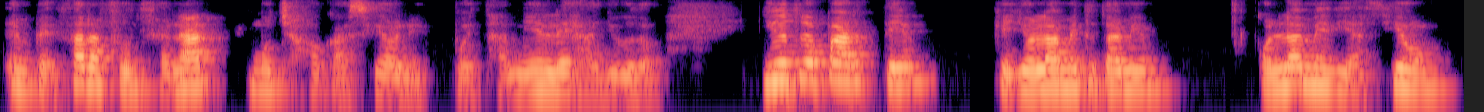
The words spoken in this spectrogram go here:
empezar a funcionar en muchas ocasiones, pues también les ayudo. Y otra parte, que yo la meto también con la mediación,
